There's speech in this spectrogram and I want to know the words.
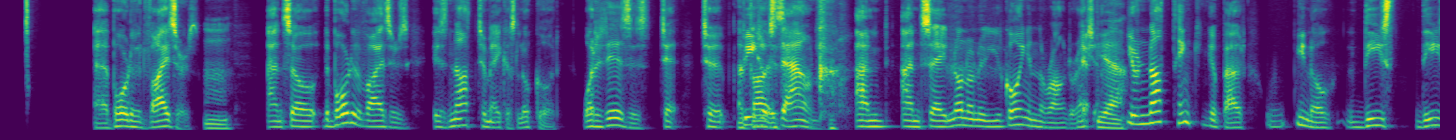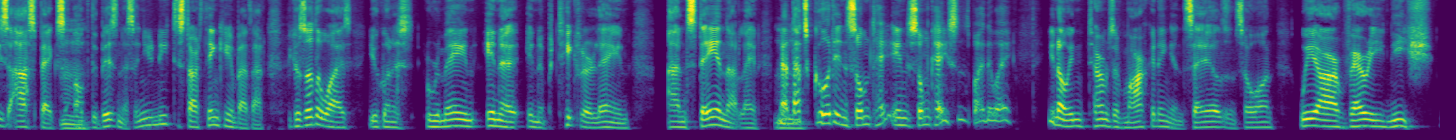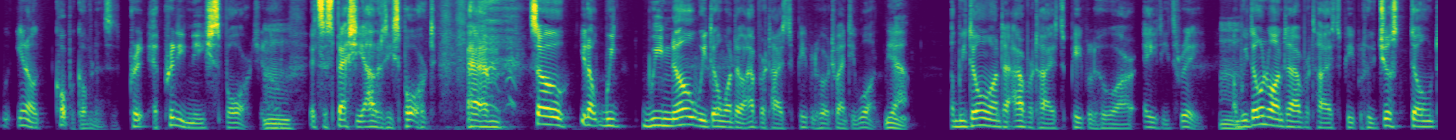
a board of advisors, Mm. and so the board of advisors is not to make us look good. What it is is to to beat us down and and say no, no, no, you're going in the wrong direction Yeah. you're not thinking about you know these these aspects Mm. of the business and you need to start thinking about that because otherwise you're going to remain in a in a particular lane and stay in that lane now Mm. that's good in some ta- in some cases by the way you know in terms of marketing and sales and so on we are very niche you know corporate governance is pre- a pretty niche sport you know Mm. it's a speciality sport um, so you know we we know we don't want to advertise to people who are 21 Yeah. and we don't want to advertise to people who are 83 Mm. and we don't want to advertise to people who just don't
